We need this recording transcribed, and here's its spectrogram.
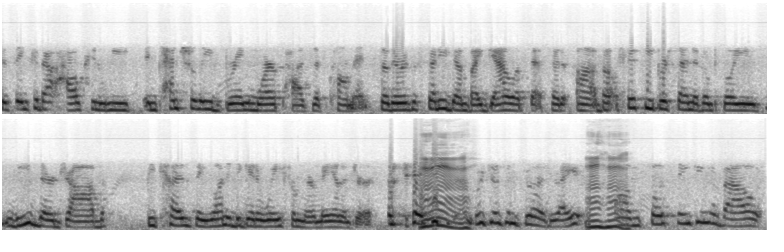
to think about how can we intentionally bring more positive comments. So there was a study done by Gallup that said uh, about 50% of employees leave their job because they wanted to get away from their manager, okay? mm. which isn't good, right? Mm-hmm. Um, so thinking about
